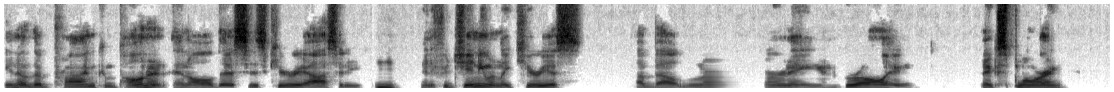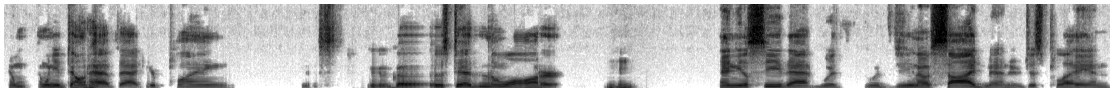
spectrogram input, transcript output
you know the prime component in all this is curiosity, Mm. and if you're genuinely curious about lear- learning and growing and exploring, and, and when you don't have that, you're playing it goes dead in the water hmm and you'll see that with with you know sidemen who just play in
